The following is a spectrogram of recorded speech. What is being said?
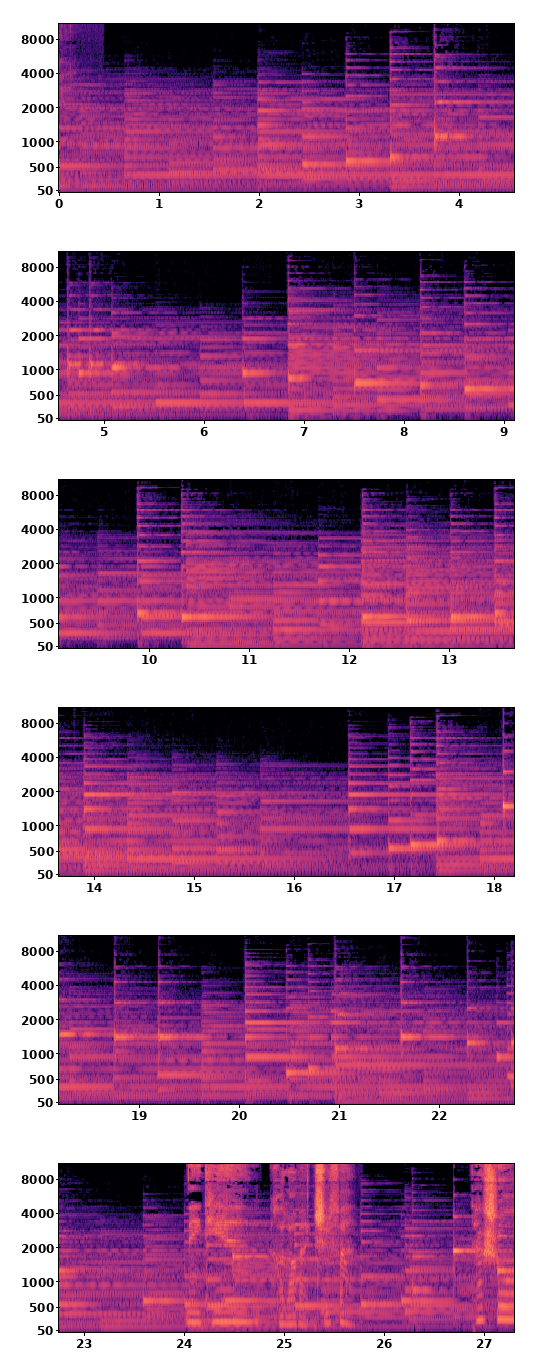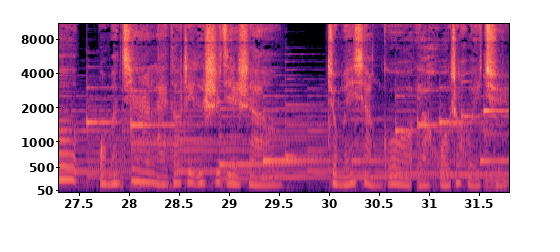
那天和老板吃饭，他说：“我们既然来到这个世界上，就没想过要活着回去。”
